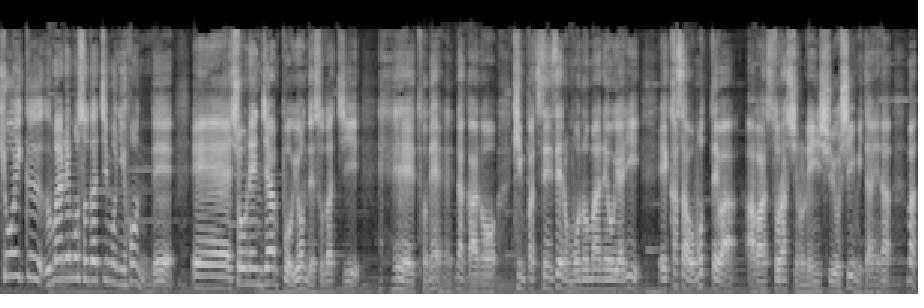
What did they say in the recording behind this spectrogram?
教育、生まれも育ちも日本で、えー、少年ジャンプを読んで育ち、えっ、ー、とね、なんかあの、金八先生のモノマネをやり、えー、傘を持ってはアバンストラッシュの練習をし、みたいな、まあ、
